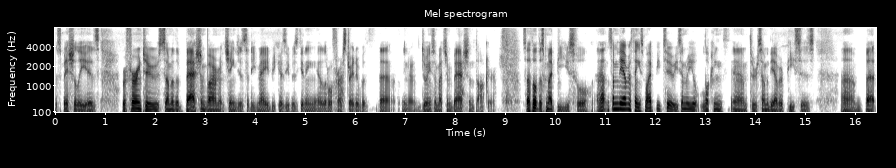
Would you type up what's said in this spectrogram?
especially is referring to some of the bash environment changes that he made because he was getting a little frustrated with uh, you know doing so much in bash and docker. So i thought this might be useful. Uh, some of the other things might be too. He's going to be looking um, through some of the other pieces. Um, but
